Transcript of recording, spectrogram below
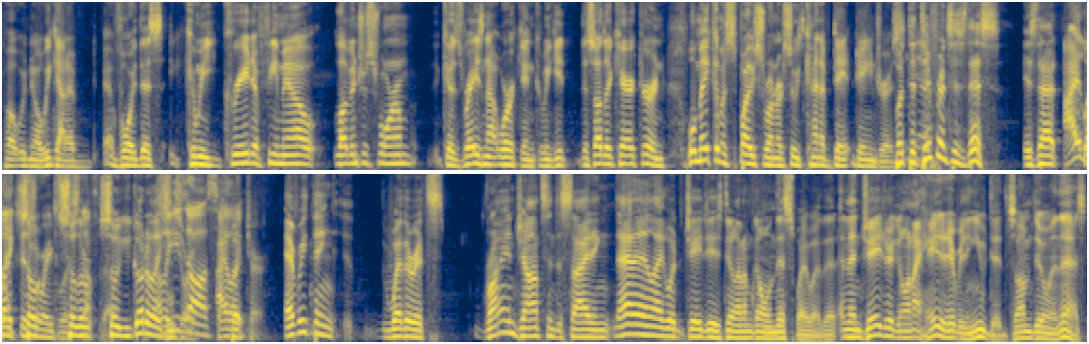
but we know we got to avoid this. Can we create a female love interest for him because Rey's not working? Can we get this other character and we'll make him a spice runner so he's kind of da- dangerous? but the difference is this: is that I like the so, Zori Bliss so, the- stuff, so you go to like She's awesome. I liked her. everything, whether it's Rian Johnson deciding, nah, I don't like what JJ's doing, I'm going this way with it, and then JJ going, I hated everything you did, so I'm doing this.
